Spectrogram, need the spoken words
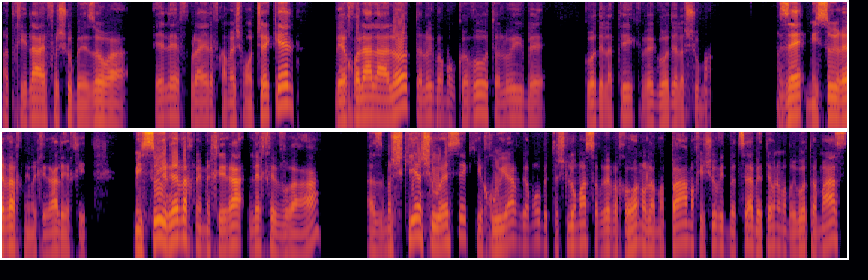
מתחילה איפשהו באזור ה-1,000, אולי 1,500 שקל, ויכולה לעלות, תלוי במורכבות, תלוי בגודל התיק וגודל השומה. זה מיסוי רווח ממכירה ליחיד. מיסוי רווח ממכירה לחברה, אז משקיע שהוא עסק יחויב גם הוא בתשלום מס על רווח ההון, אולם הפעם החישוב יתבצע בהתאם למדרגות המס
